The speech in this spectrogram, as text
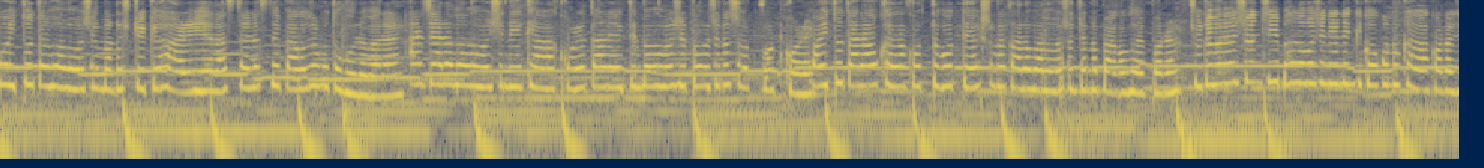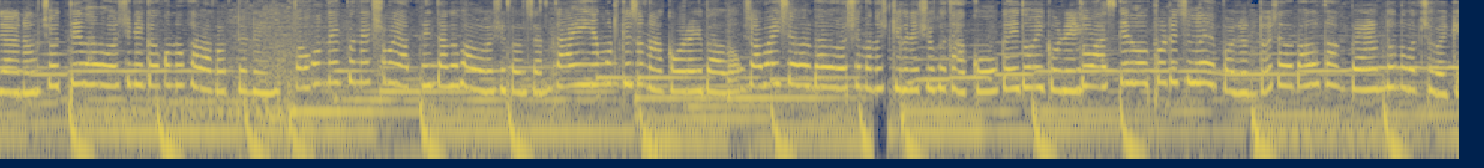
হয়তো তার ভালোবাসার মানুষটিকে হারিয়ে রাস্তায় রাস্তায় পাগলের মতো ঘুরে বেড়ায়। আর যারা ভালোবাসা নিয়ে খেলা করে, তারা একদিন ভালোবাসা পাওয়ার জন্য ছটফট করে। হয়তো তারাও খেলা করতে করতে একসময় কারও ভালোবাসার জন্য পাগল হয়ে পড়ে। ছোটবেলায় শুনছি ভালোবাসা নিয়ে নাকি কখনো খেলা করা যায় না। সত্যি ভালোবাসা নিয়ে কখনো খেলা করতে নেই। তখন দেখবেন এক সময় আপনি তাকে ভালোবেসে ফেলছেন। তাই এমন কিছু না করাই ভালো। সবাই সবার ভালোবাসা, মানুষ জীবনে সুখে থাকুক, এই দই করে। তো আজকের গল্পটা ছিল এ পর্যন্ত। সবাই ভালো থাকবেন। ধন্যবাদ সবাইকে।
